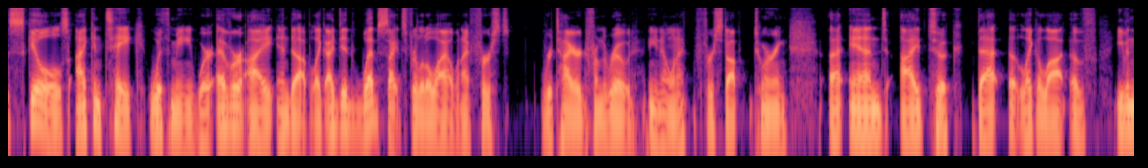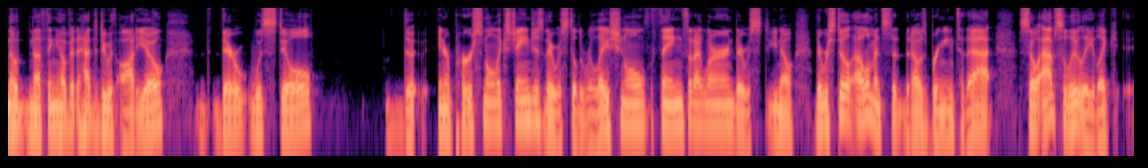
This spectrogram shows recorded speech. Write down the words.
skills I can take with me wherever I end up. Like I did websites for a little while when I first retired from the road, you know, when I first stopped touring. Uh, and I took that uh, like a lot of, even though nothing of it had to do with audio, there was still the interpersonal exchanges there was still the relational things that i learned there was you know there were still elements that, that i was bringing to that. So absolutely like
